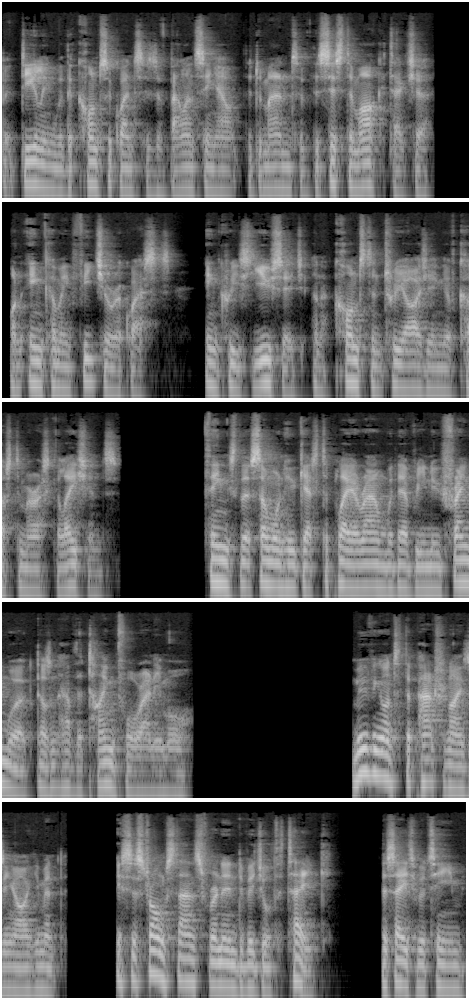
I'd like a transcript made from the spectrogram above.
but dealing with the consequences of balancing out the demands of the system architecture on incoming feature requests, increased usage, and a constant triaging of customer escalations. Things that someone who gets to play around with every new framework doesn't have the time for anymore. Moving on to the patronizing argument, it's a strong stance for an individual to take, to say to a team,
